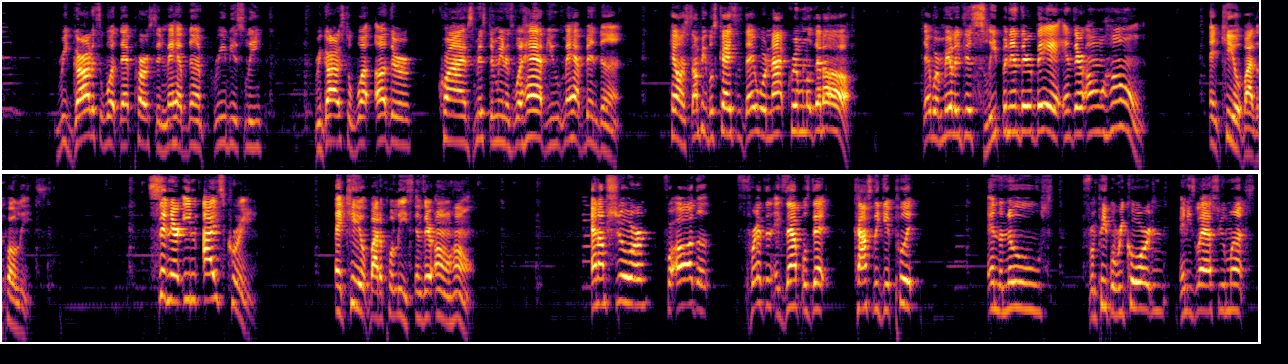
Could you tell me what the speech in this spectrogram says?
Regardless of what that person may have done previously, regardless to what other crimes, misdemeanors, what have you, may have been done. Hell, in some people's cases, they were not criminals at all. They were merely just sleeping in their bed in their own home and killed by the police. Sitting there eating ice cream and killed by the police in their own home. And I'm sure for all the present examples that constantly get put in the news from people recording in these last few months,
